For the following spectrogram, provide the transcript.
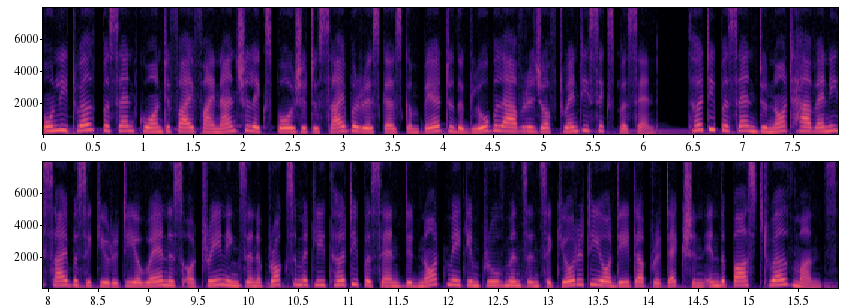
Only 12% quantify financial exposure to cyber risk as compared to the global average of 26%. 30% do not have any cybersecurity awareness or trainings, and approximately 30% did not make improvements in security or data protection in the past 12 months.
